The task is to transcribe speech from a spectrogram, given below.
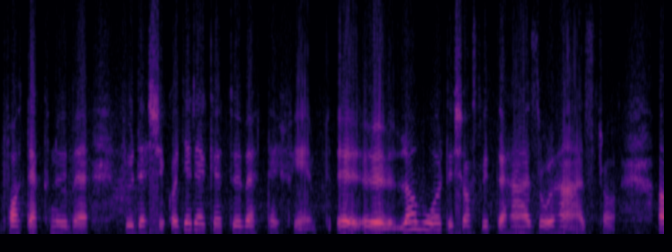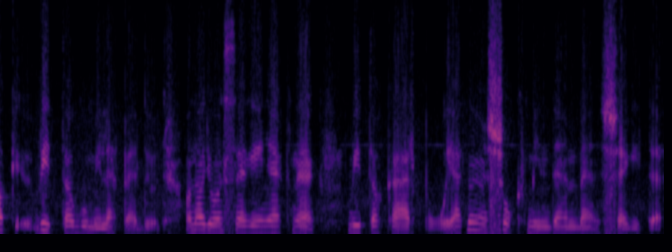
fateknőbe fürdessék a gyereket, ő vette egy fényt, lavort, és azt vitte házról házra. Aki, vitte a gumilepedőt. A nagyon szegényeknek vitte a kárpóját. Nagyon sok mindenben segített.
